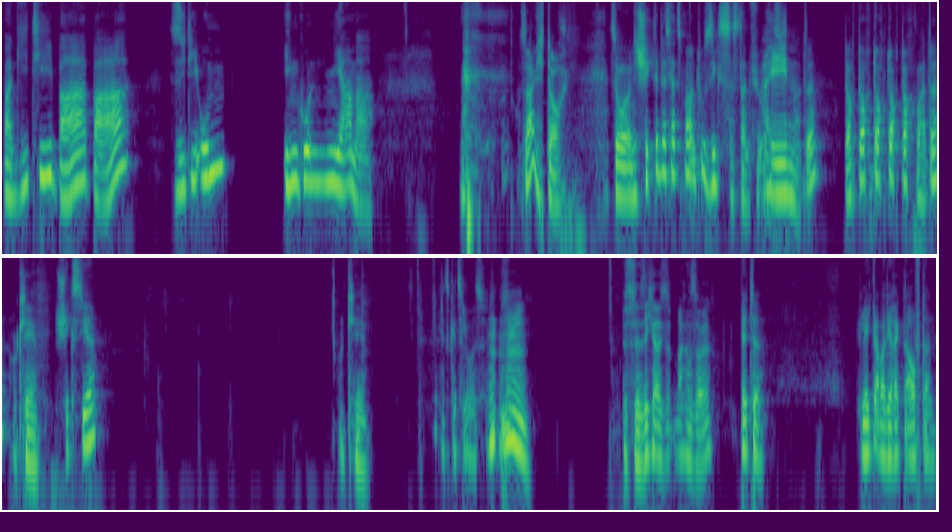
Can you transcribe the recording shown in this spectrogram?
Bagiti, Ba, Ba, Sidi um, Ingunyama. Sag ich doch. So, und ich schicke dir das jetzt mal und du siehst das dann für uns. Nein. Warte. Doch, doch, doch, doch, doch, warte. Okay, Ich schick's dir. okay. Jetzt geht's los. Bist du dir sicher, dass ich das machen soll? Bitte. Legt aber direkt auf dann.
